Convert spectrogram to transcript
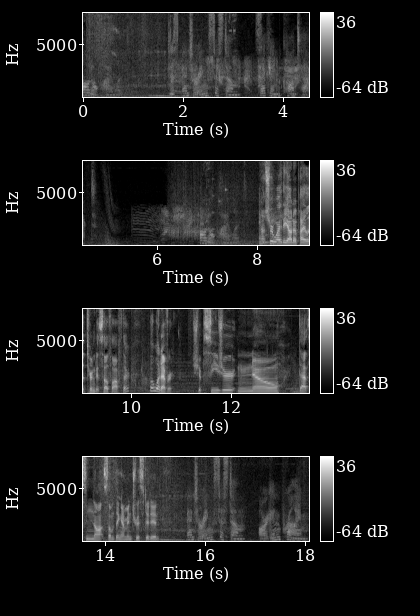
Autopilot. Dis entering system. Second contact. Autopilot. Not sure why the autopilot turned itself off there, but whatever. Ship seizure? No, that's not something I'm interested in. Entering system. Argon Prime.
